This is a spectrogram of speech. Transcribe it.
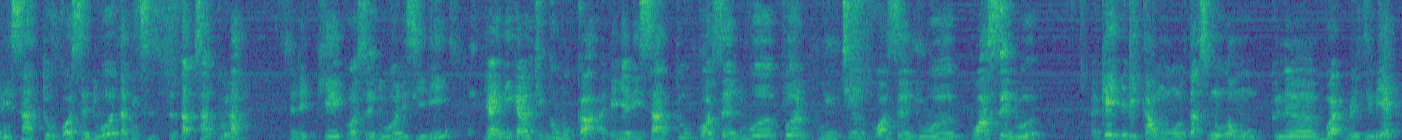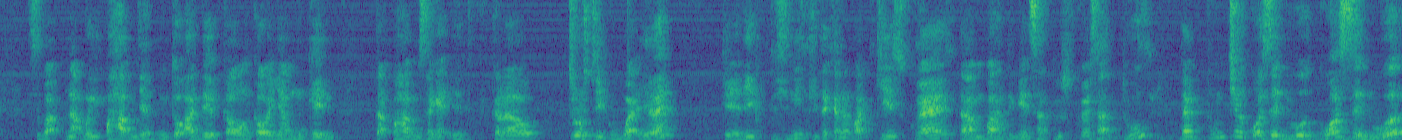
jadi satu kuasa dua tapi tetap satu lah. Jadi K kuasa 2 di sini. Yang ini kalau cikgu buka akan jadi 1 kuasa 2 per punca kuasa 2 kuasa 2 Okey, jadi kamu tak semua kamu kena buat dari sini ya Sebab nak bagi faham je. Untuk ada kawan-kawan yang mungkin tak faham sangat Kalau terus cikgu buat je eh. Okey, jadi di sini kita akan dapat K square tambah dengan 1 square 1 Dan punca kuasa 2 kuasa 2 uh,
